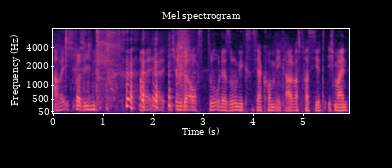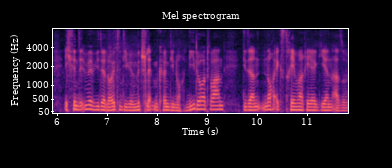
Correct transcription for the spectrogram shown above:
Aber ich, Verdient. Aber äh, ich würde auch so oder so nächstes Jahr kommen, egal was passiert. Ich meine, ich finde immer wieder Leute, die wir mitschleppen können, die noch nie dort waren, die dann noch extremer reagieren. Also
